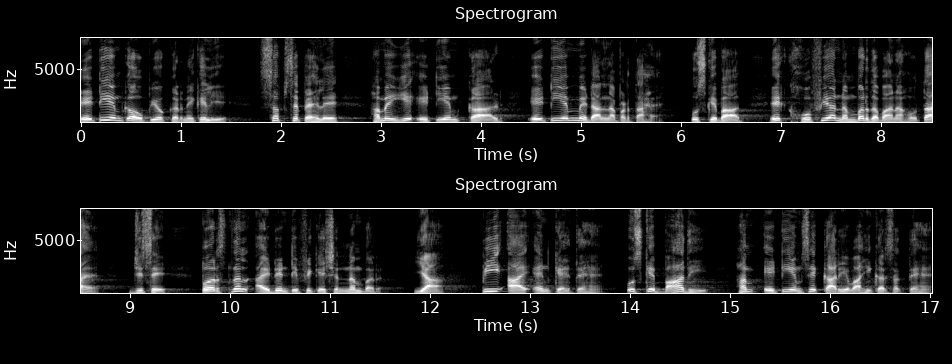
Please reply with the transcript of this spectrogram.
एटीएम का उपयोग करने के लिए सबसे पहले हमें यह एटीएम कार्ड एटीएम में डालना पड़ता है। उसके बाद एक खुफिया नंबर दबाना होता है, जिसे पर्सनल आइडेंटिफिकेशन नंबर या पीआईएन कहते हैं। उसके बाद ही हम एटीएम से कार्यवाही कर सकते हैं।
